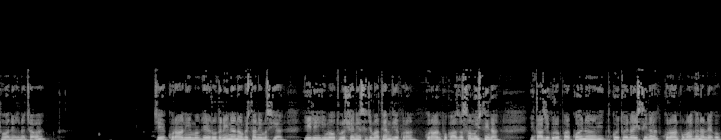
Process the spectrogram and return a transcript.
Това не означава, че Коран е роднина на обещания Масия или има отношение с джамат Ахмадия Коран. Коран показва само истина. И тази група, който е на истина, Коран помага на него.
